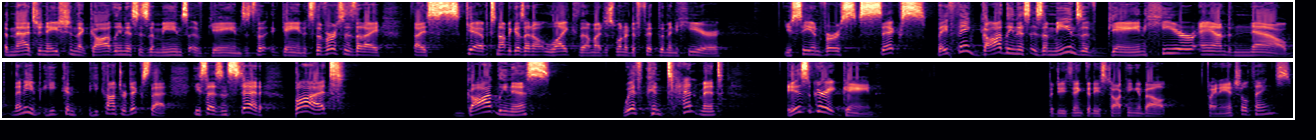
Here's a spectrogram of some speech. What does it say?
imagination that godliness is a means of gains. It's the, gain. It's the verses that I, I skipped, not because I don't like them, I just wanted to fit them in here. You see in verse 6, they think godliness is a means of gain here and now. Then he, he, can, he contradicts that. He says instead, but godliness with contentment is great gain. But do you think that he's talking about financial things?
